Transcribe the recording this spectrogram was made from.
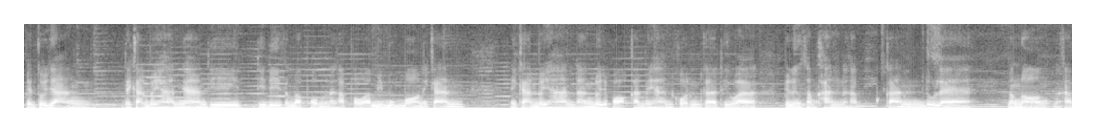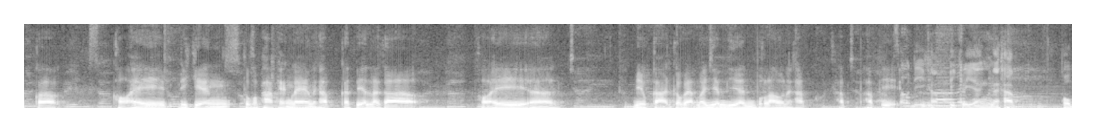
เป็นตัวอย่างในการบริหารงานที่ที่ดีสำหรับผมนะครับ เพราะว่ามีมุมมองในการในการบริหารทางโดยเฉพาะการบริหารคนก็ถือว่าเป็นเรื่องสำคัญนะครับ การดูแลน้องๆนะครับ ก็ ขอให้พี่เกียงสุขภาพแข็งแรงนะครับเกษียณแล้วก็ขอให้มีโอกาสก็แวะมาเยี่ยมเยียนพวกเรานะครับครับครับพี่สวัสดีครับพี่เกรียงนะครับ ผม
